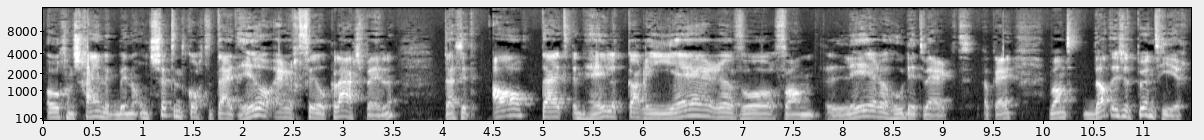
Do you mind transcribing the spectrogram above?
ogenschijnlijk binnen ontzettend korte tijd heel erg veel klaarspelen. Daar zit altijd een hele carrière voor van leren hoe dit werkt. Oké? Want dat is het punt hier.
